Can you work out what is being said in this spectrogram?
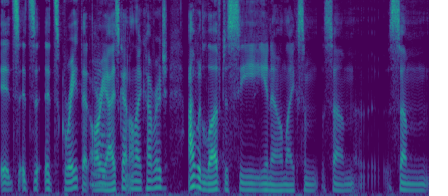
it's it's it's great that Yeah. REI's gotten all that coverage I would love to see you know like some some some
